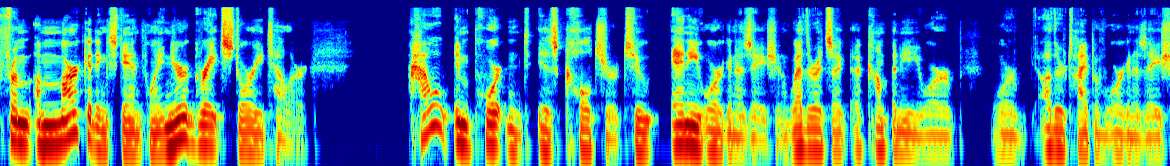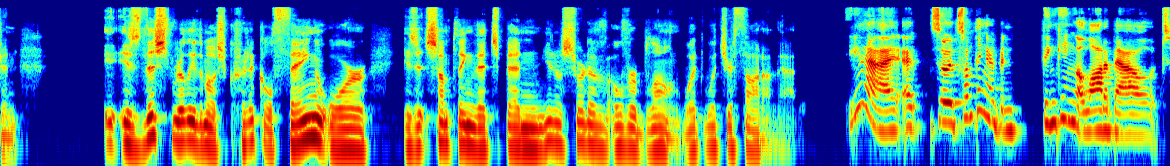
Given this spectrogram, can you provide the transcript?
From a marketing standpoint, and you're a great storyteller how important is culture to any organization whether it's a, a, company or or other type of organization? Is this really the most critical thing or is it something that's been you know sort of overblown? What what's your thought on that? Yeah I, so it's something i've been thinking a lot about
